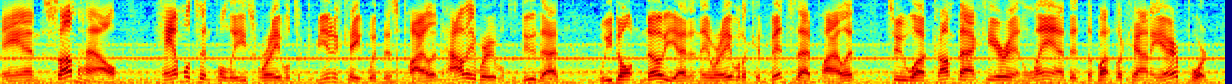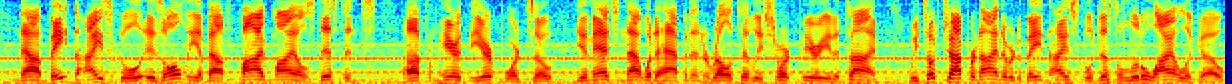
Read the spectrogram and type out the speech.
and somehow. Hamilton police were able to communicate with this pilot. How they were able to do that, we don't know yet, and they were able to convince that pilot to uh, come back here and land at the Butler County Airport. Now, Badin High School is only about five miles distance uh, from here at the airport, so you imagine that would have happened in a relatively short period of time. We took Chopper 9 over to Badin High School just a little while ago,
